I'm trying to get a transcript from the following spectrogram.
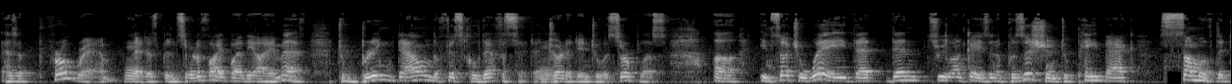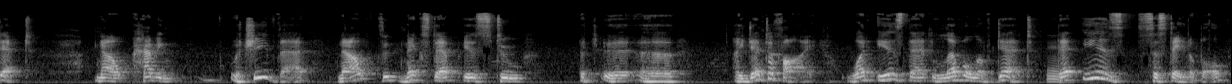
has a program mm. that has been certified by the IMF to bring down the fiscal deficit and mm. turn it into a surplus uh, in such a way that then Sri Lanka is in a position to pay back some of the debt. Now, having achieved that, now the next step is to uh, uh, identify what is that level of debt mm. that is sustainable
